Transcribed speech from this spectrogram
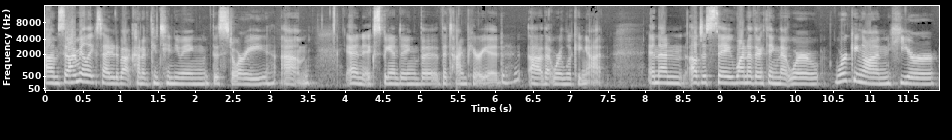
Um, so I'm really excited about kind of continuing the story um, and expanding the the time period uh, that we're looking at. And then I'll just say one other thing that we're working on here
